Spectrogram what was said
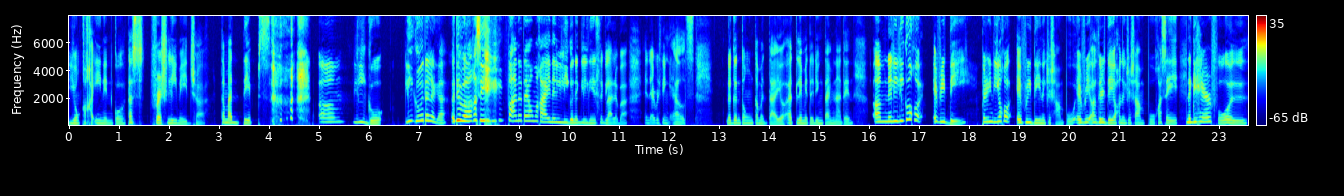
yung kakainin ko. Tas freshly made siya. Tamad tips. um, ligo. Ligo talaga. O, di ba? Kasi, paano tayo kumakain, naliligo, naglilinis, naglalaba, and everything else na gantong tamad tayo at limited yung time natin. Um, naliligo ako every day. Pero hindi ako every day nagsha-shampoo. Every other day ako nagsha-shampoo kasi nag-hair fall.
